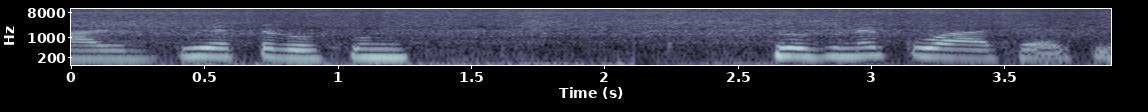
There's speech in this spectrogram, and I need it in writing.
আর দু একটা রসুন, রসুনের কুয়া আছে আর কি।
